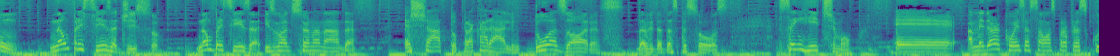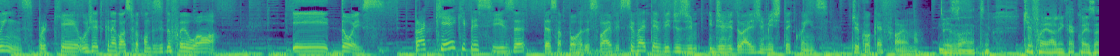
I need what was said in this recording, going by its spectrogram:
um, não precisa disso. Não precisa, isso não adiciona nada. É chato pra caralho. Duas horas da vida das pessoas. Sem ritmo. É... A melhor coisa são as próprias queens, porque o jeito que o negócio foi conduzido foi o ó. E dois, pra que que precisa dessa porra desse live se vai ter vídeos de individuais de Meet the Queens de qualquer forma? Exato. Que foi a única coisa,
